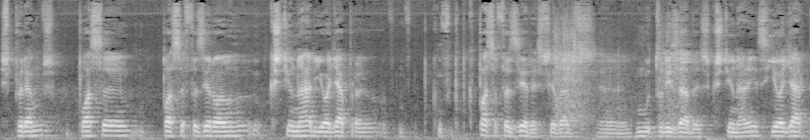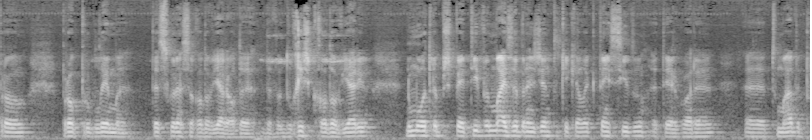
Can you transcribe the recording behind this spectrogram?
esperamos possa, possa fazer questionar e olhar para que possa fazer as sociedades motorizadas questionarem-se e olhar para o, para o problema da segurança rodoviária ou da, do risco rodoviário numa outra perspectiva mais abrangente do que aquela que tem sido até agora uh, tomada, por,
